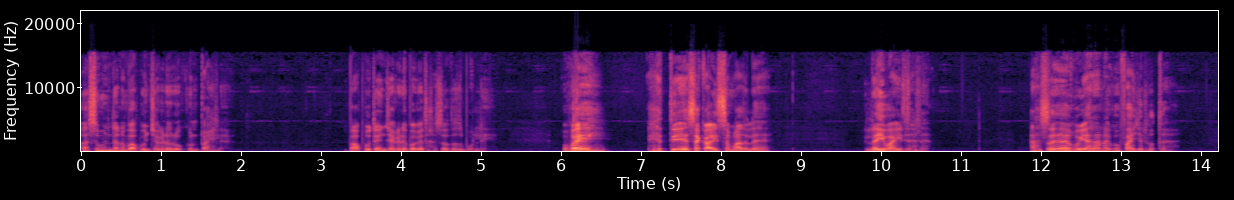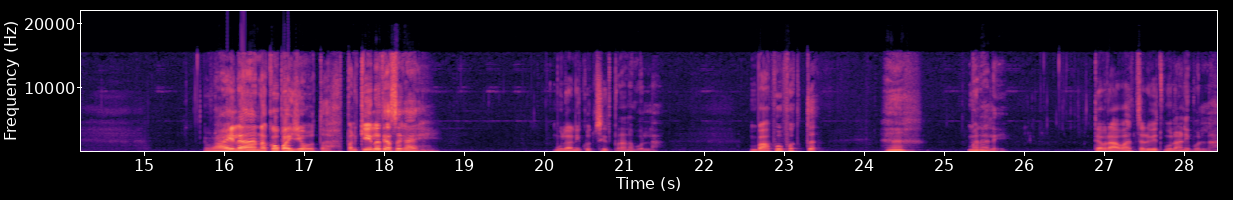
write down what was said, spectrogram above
असं म्हणून त्यानं बापूंच्याकडे रोखून पाहिलं. बापू त्यांच्याकडे बघत हसतच बोलले होय ते सकाळी समजलं. लई वाईट झालं. असं होयाला नको पाहिजे होतं. व्हायला नको पाहिजे होतं. पण केलं त्याचं काय? मुलांनी कुत्सितपणानं बोलला. बापू फक्त हं म्हणाले. त्यावर आवाज चढवीत मुलांनी बोलला.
